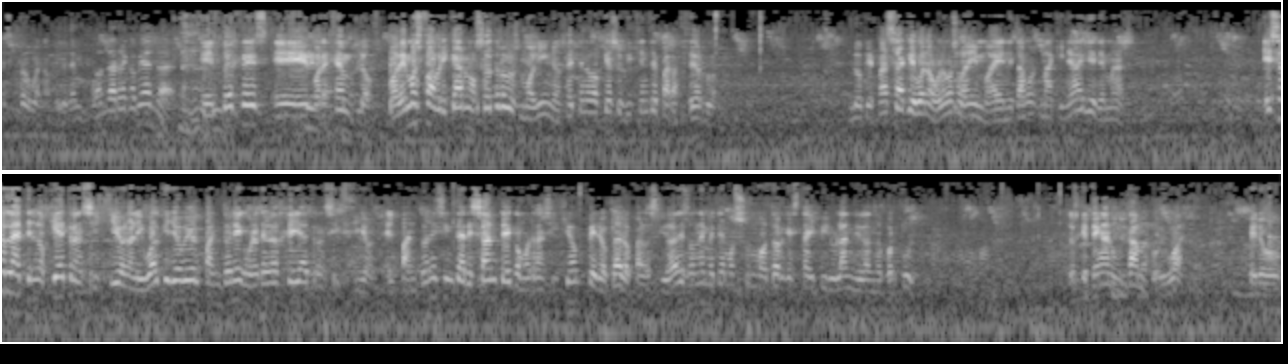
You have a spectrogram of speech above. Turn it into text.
Esto, bueno, que le den por- ¿Dónde recomiendas? Entonces, eh, por ejemplo, podemos fabricar nosotros los molinos, hay tecnología suficiente para hacerlo. Lo que pasa que, bueno, volvemos a lo mismo, ¿eh? necesitamos maquinaria y demás. Esa es la tecnología de transición, al igual que yo veo el Pantone como una tecnología de transición. El Pantone es interesante como transición, pero claro, para las ciudades donde metemos un motor que está ahí pirulando y dando por culo. Los que tengan un campo, igual. Pero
